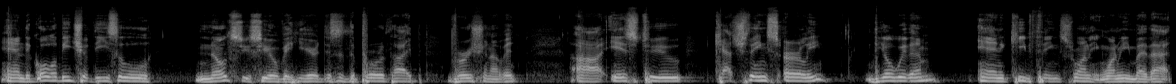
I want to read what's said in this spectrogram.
And the goal of each of these little nodes you see over here, this is the prototype version of it, uh, is to catch things early, deal with them, and keep things running. What do I mean by that?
